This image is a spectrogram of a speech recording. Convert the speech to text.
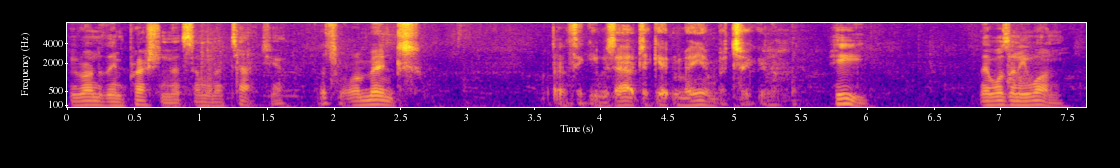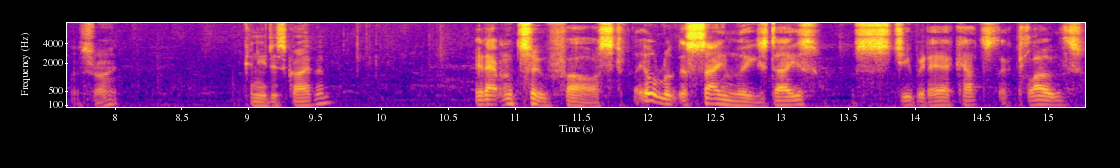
We were under the impression that someone attacked you. That's what I meant. I don't think he was out to get me in particular. He? There was only one. That's right. Can you describe him? It happened too fast. They all look the same these days. Stupid haircuts, the clothes.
